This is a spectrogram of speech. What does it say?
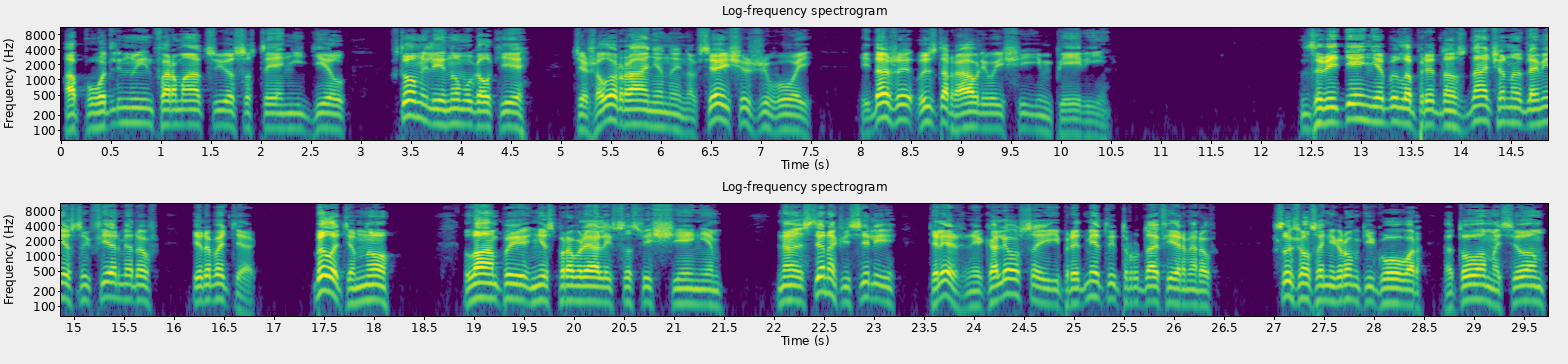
а подлинную информацию о состоянии дел в том или ином уголке, тяжело раненый, но все еще живой и даже выздоравливающей империи. Заведение было предназначено для местных фермеров и работяг. Было темно, лампы не справлялись с освещением, на стенах висели тележные колеса и предметы труда фермеров, Слышался негромкий говор о том, о сём.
